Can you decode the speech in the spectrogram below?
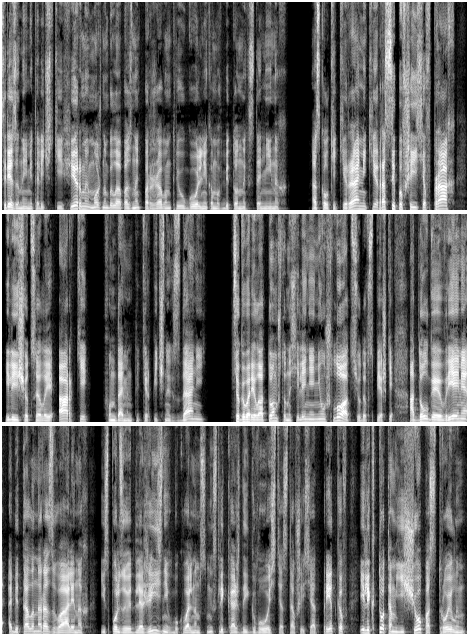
Срезанные металлические фермы можно было опознать по ржавым треугольникам в бетонных станинах. Осколки керамики, рассыпавшиеся в прах или еще целые арки, фундаменты кирпичных зданий. Все говорило о том, что население не ушло отсюда в спешке, а долгое время обитало на развалинах, используя для жизни в буквальном смысле каждый гвоздь, оставшийся от предков, или кто там еще построил им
